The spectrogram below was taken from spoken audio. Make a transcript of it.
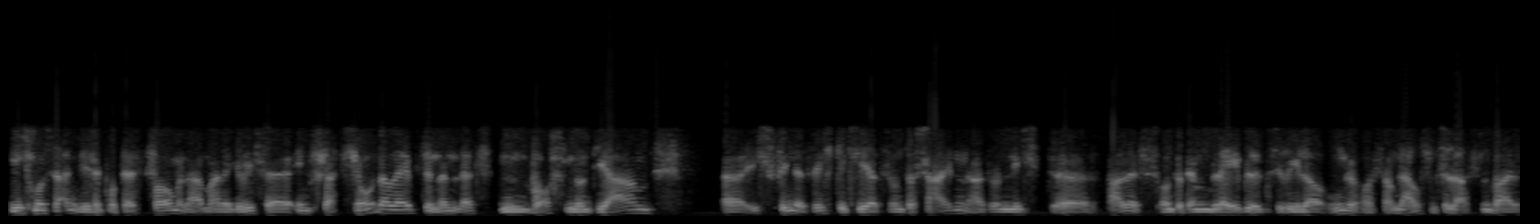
Ich muss sagen, diese Protestformen haben eine gewisse Inflation erlebt in den letzten Wochen und Jahren. Äh, ich finde es wichtig, hier zu unterscheiden, also nicht äh, alles unter dem Label ziviler Ungehorsam laufen zu lassen, weil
